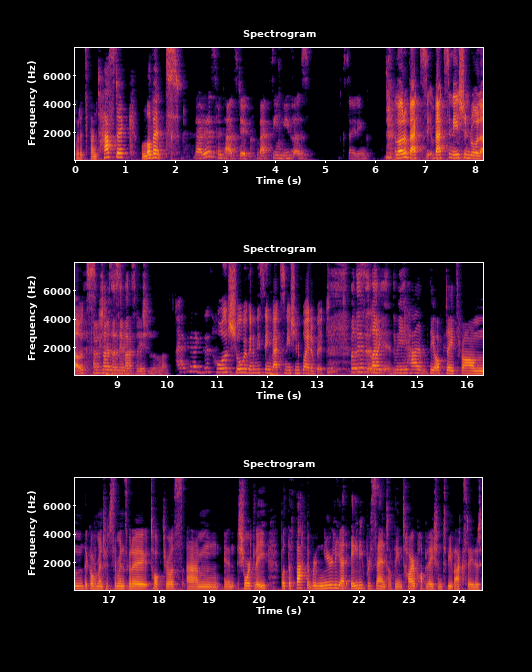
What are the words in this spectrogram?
but it's fantastic. Love it. That is fantastic. Vaccine visas, exciting. A lot of vac- vaccination rollouts. How many times did I say vaccination in the last? This whole show we're going to be seeing vaccination quite a bit. But, this is like we have the updates from the government, which Simran is going to talk to us um, in shortly. But the fact that we're nearly at 80% of the entire population to be vaccinated is,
